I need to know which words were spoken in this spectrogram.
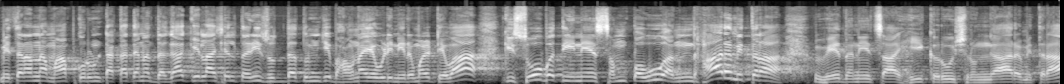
मित्रांना माफ करून टाका त्यानं दगा केला असेल तरी सुद्धा तुमची भावना एवढी निर्मळ ठेवा की सोबतीने संपवू अंधार मित्रा. वेदनेचा ही करू शृंगार मित्रा.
